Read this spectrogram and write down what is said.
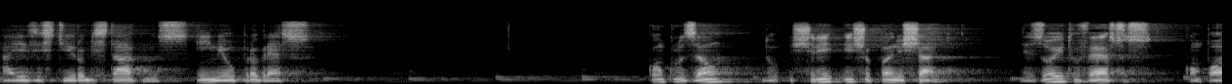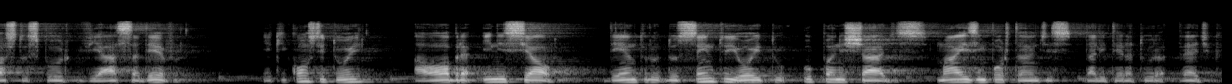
a existir obstáculos em meu progresso. Conclusão do Sri Ishopanishad, 18 versos compostos por Vyasa Deva e que constitui a obra inicial dentro dos 108 Upanishads mais importantes da literatura védica.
